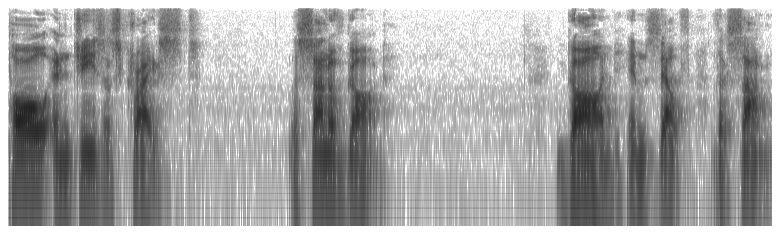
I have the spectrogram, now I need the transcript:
Paul and Jesus Christ, the Son of God, God Himself, the Son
